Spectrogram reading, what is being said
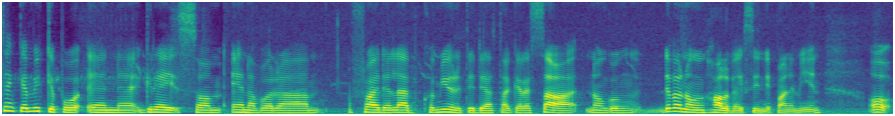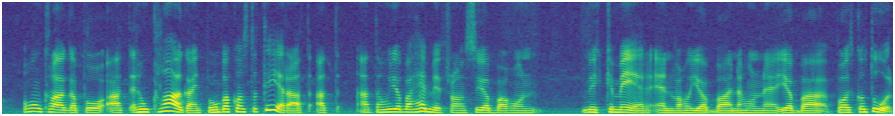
tänker mycket på en eh, grej som en av våra Friday Lab community-deltagare sa någon gång, det var någon gång halvvägs in i pandemin. Och hon klagar på att, eller hon klagar inte på, hon bara konstaterar att, att, att när hon jobbar hemifrån så jobbar hon mycket mer än vad hon jobbar när hon jobbar på ett kontor.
